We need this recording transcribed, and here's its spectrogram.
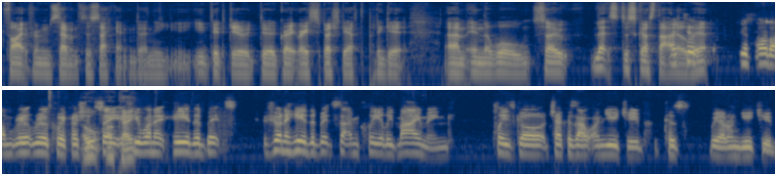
fight from seventh to second, and he, he did do, do a great race, especially after putting it um, in the wall. So let's discuss that a I little should- bit. Just hold on, real, real quick. I should Oh, say, okay. if you want to hear the bits, if you want to hear the bits that I'm clearly miming, please go check us out on YouTube because we are on YouTube.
